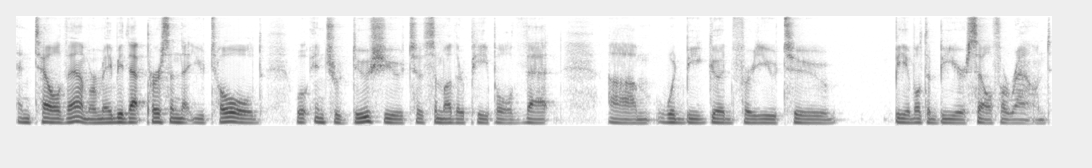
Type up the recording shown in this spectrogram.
and tell them or maybe that person that you told will introduce you to some other people that um, would be good for you to be able to be yourself around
